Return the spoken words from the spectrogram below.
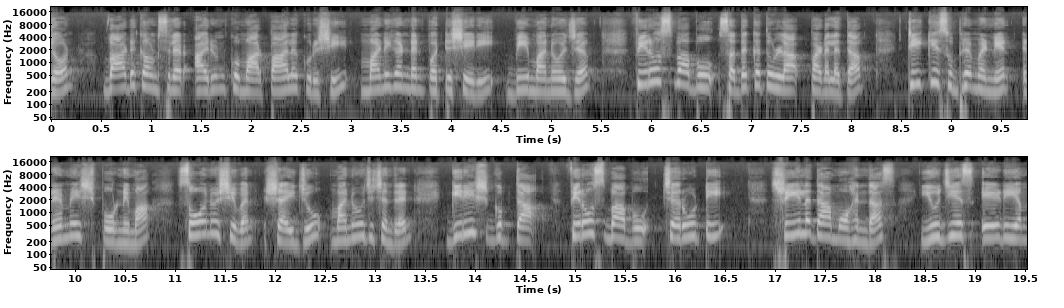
John ward councillor Arunkumar Palakkurissi Manikandan Pottassery B Manoj Firoz Babu Sadakkathulla Padalath T K Subramanian Ramesh Poornima Sonu Shivan Shaiju Manoj Chandran Gireesh Gupta Firoz Babu Cherootty Sreelatha Mohandas U G S A D M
